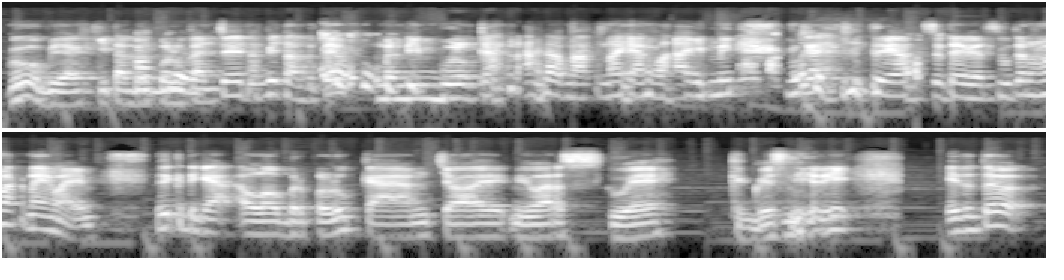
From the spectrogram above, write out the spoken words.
Gue bilang kita berpelukan, coy, tapi takutnya menimbulkan ada makna yang lain nih. Bukan gitu ya maksudnya, viewers. Bukan makna yang lain. Jadi ketika lo berpelukan, coy, viewers, gue, ke gue sendiri, itu tuh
